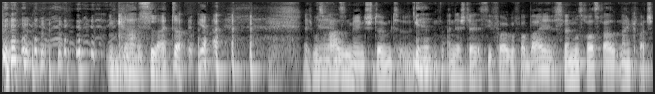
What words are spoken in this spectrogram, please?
Ein Grasleiter. ja. Ich muss Rasen mähen, stimmt. Ja. An der Stelle ist die Folge vorbei. Sven muss rausrasen. Nein, Quatsch.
